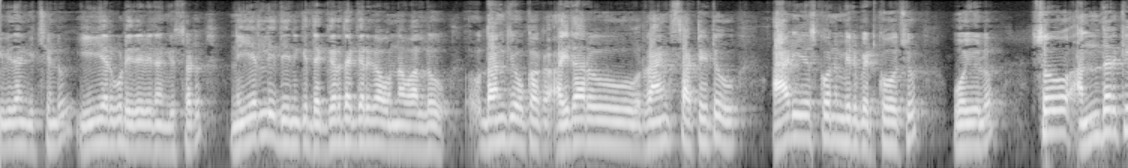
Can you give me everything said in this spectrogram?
ఈ విధంగా ఇచ్చిండు. ఈ ఇయర్ కూడా ఇదే విధంగా ఇస్తాడు. నియర్లీ దీనికి దగ్గర దగ్గరగా ఉన్న వాళ్ళు దానికి ఒక ఐదారు ర్యాంక్స్ అటు ఇటు యాడ్ చేసుకొని మీరు పెట్టుకోవచ్చు ఓయూలో సో అందరికీ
